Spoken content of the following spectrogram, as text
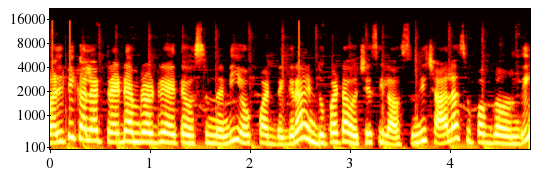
multi colour thread embroidery అయితే వస్తుందండి యోక్ పార్ట్ దగ్గర. అండ్ దుపట్టా వచ్చేసి ఇలా వస్తుంది. చాలా సూపర్గా ఉంది.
